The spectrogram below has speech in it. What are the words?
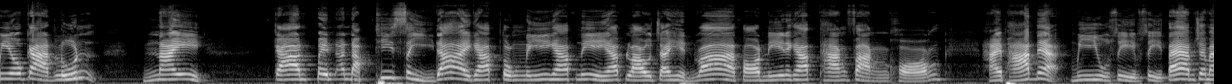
มีโอกาสลุ้น ในการเป็นอันดับทีสี่ 4 ได้ครับ ตรงนี้ครับนี่ครับเราจะเห็นว่าตอนนี้นะครับทางฝั่งของไฮพาร์ทเนี่ยมีอยู่ 44 แต้มใช่ไหม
